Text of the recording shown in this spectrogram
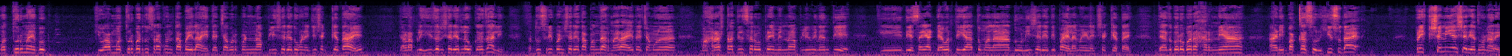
मथुर मेहबूब किंवा मथुरभर दुसरा कोणता बैल आहे त्याच्यावर पण आपली शर्यत होण्याची शक्यता आहे. कारण आपली ही जर शर्यत लवकर झाली तर दुसरी पण शर्यत आपण धरणार आहे. त्याच्यामुळं महाराष्ट्रातील सर्व प्रेमींना आपली विनंती आहे की देसाई अड्ड्यावरती या तुम्हाला दोन्ही शर्यती पाहायला मिळण्याची शक्यता आहे. त्याचबरोबर हरण्या आणि बक्कासूर ही सुद्धा प्रेक्षणीय शर्यत होणार आहे.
